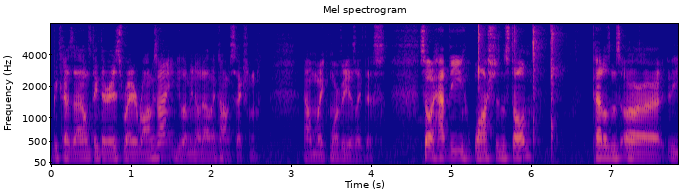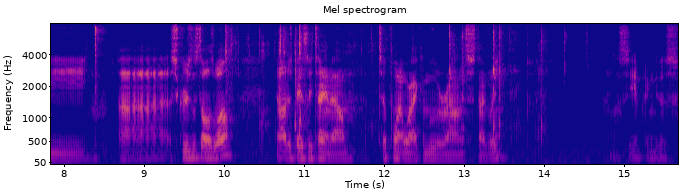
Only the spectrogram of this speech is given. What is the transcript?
because I don't think there is right or wrong on it, you let me know down in the comment section. I'll make more videos like this. So I have the washers installed, pedals or the uh, screws installed as well. And I'll just basically tighten them down to a point where I can move around snugly. Let's see if I can do this.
